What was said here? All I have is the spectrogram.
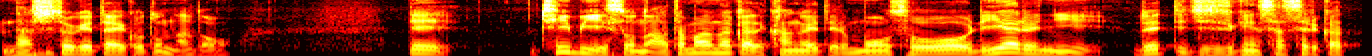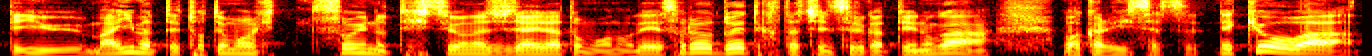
成し遂げたいことなど。で日々その頭の中で考えている妄想をリアルにどうやって実現させるかっていう、まあ、今ってとてもそういうのって必要な時代だと思うのでそれをどうやって形にするかっていうのが分かる一冊。で今日は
